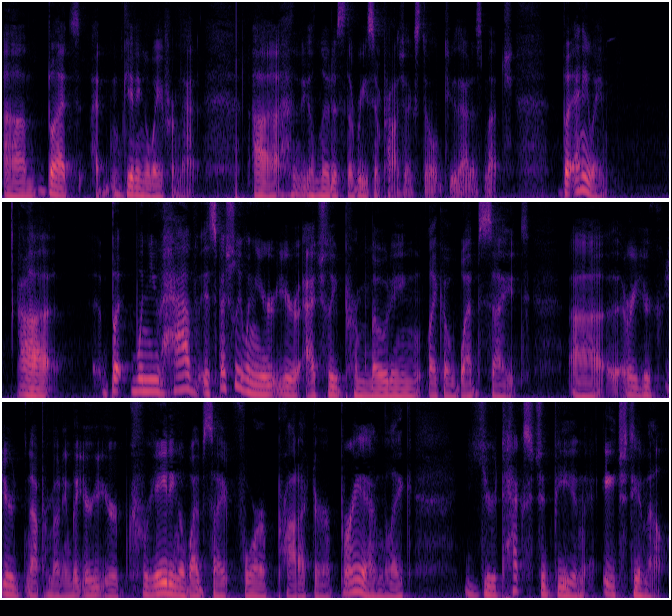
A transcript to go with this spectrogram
Um, but I'm getting away from that. Uh, you'll notice the recent projects don't do that as much. But anyway, uh, but when you have, especially when you're you're actually promoting like a website, uh, or you're you're not promoting, but you're you're creating a website for a product or a brand, like your text should be in HTML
